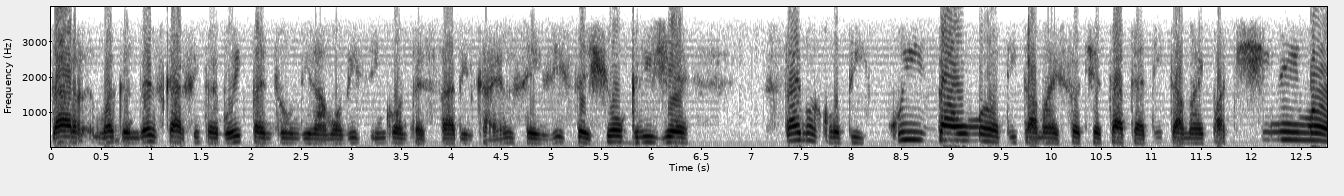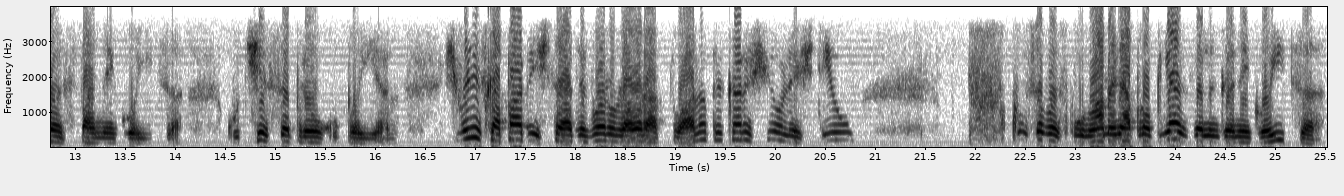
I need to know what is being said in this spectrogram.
dar mă gândesc că ar fi trebuit pentru un dinamovist incontestabil ca el să existe și o grijă. Stai mă copii, cui dau mă dita mai societatea, dita mai pa, cine mă ăsta negoiță, cu ce se preocupă el? Și vedeți că apar niște adevăruri la ora actuală pe care și eu le știu, cum să vă spun, oameni apropiați de lângă negoiță,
